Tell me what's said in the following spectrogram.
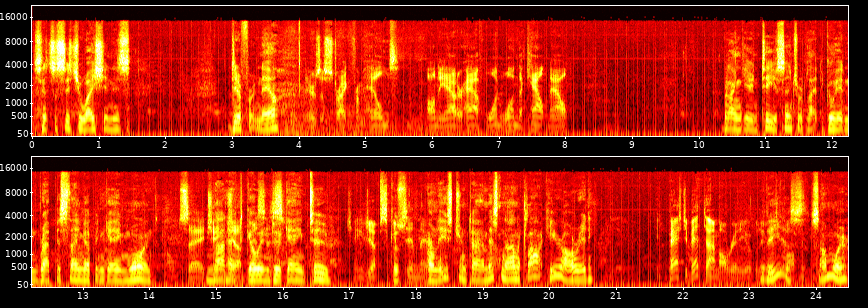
since the situation is different now. There's a strike from Helms on the outer half. 1 1 the count now. But I can guarantee you, Central would like to go ahead and wrap this thing up in game one, Don't say not have up to go misses. into game two. Change up skips in there. on Eastern time, it's nine o'clock here already. It's Past your bedtime already over there. It is, Walter. somewhere.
